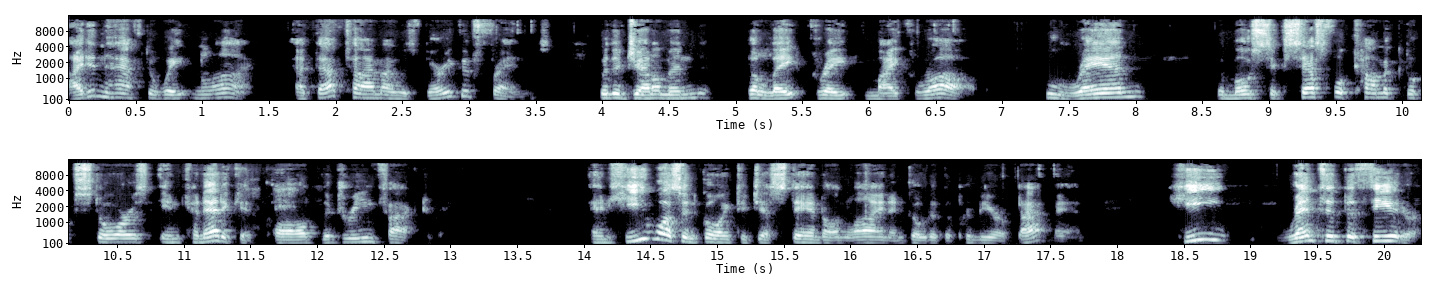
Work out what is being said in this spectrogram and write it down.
I didn't have to wait in line. At that time, I was very good friends with a gentleman, the late, great Mike Robb, who ran the most successful comic book stores in Connecticut called the Dream Factory. And he wasn't going to just stand online and go to the premiere of Batman. He rented the theater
